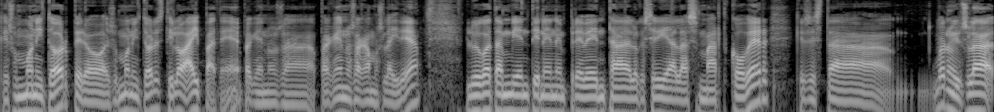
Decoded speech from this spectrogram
que es un monitor, pero es un monitor estilo iPad, ¿eh? para, que nos para que nos hagamos la idea. Luego también tienen en preventa lo que sería la Smart Cover, que es esta, bueno, es la,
